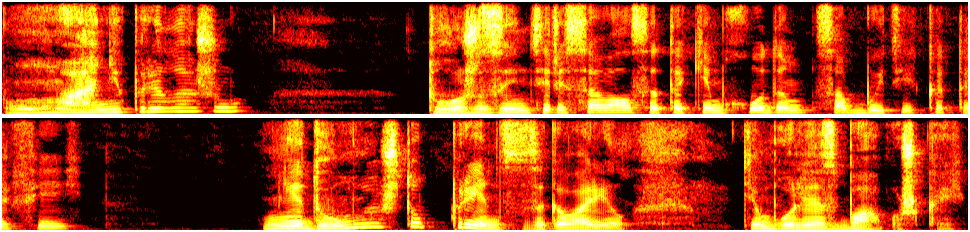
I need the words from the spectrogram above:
Ума не приложу. Тоже заинтересовался таким ходом событий Котофей. Не думаю, что принц заговорил тем более с бабушкой.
